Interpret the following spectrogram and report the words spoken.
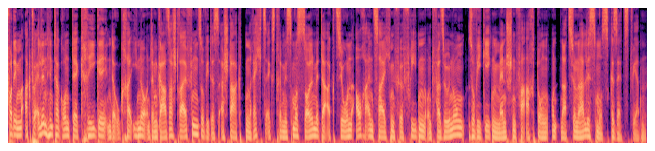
Vor dem aktuellen Hintergrund der Kriege in der Ukraine und im Gazastreifen sowie des erstarkten Rechtsextremismus soll mit der Aktion auch ein Zeichen für Frieden und Versöhnung sowie gegen Menschenverachtung und Nationalismus gesetzt werden.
